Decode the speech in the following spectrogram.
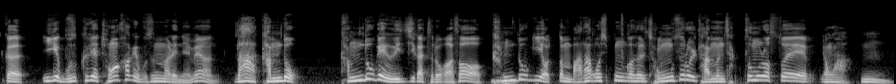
그러니까 이게 무, 그게 정확하게 무슨 말이냐면 나 감독 감독의 의지가 들어가서 감독이 어떤 말하고 싶은 것을 정수를 담은 작품으로서의 영화 음,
